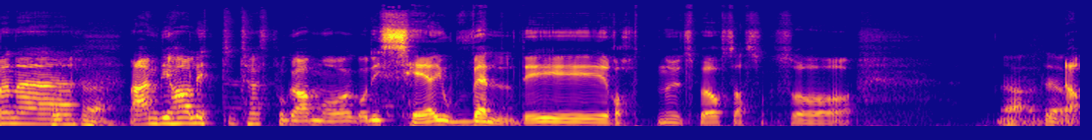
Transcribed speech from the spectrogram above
Men, eh, nei, men de har litt tøft program òg, og de ser jo veldig råtne ut, spørs, altså. Så Ja, det ja,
